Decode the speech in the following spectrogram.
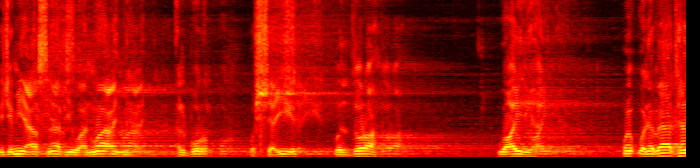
بجميع أصنافه وأنواعه من البر والشعير والذرة وغيرها. ونباتا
